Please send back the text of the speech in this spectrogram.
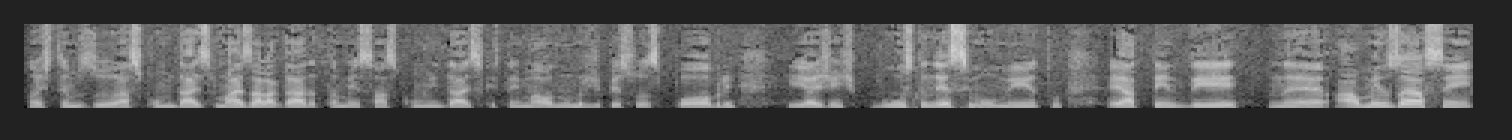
Nós temos as comunidades mais alagadas, também são as comunidades que têm maior número de pessoas pobres e a gente busca nesse momento é, atender, né, ao menos é assim,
